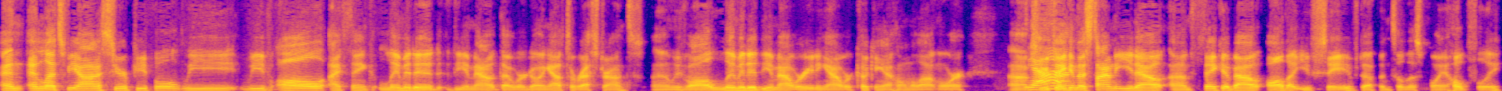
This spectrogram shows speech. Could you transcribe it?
and and let's be honest here people we we've all i think limited the amount that we're going out to restaurants. Uh, we've all limited the amount we're eating out. We're cooking at home a lot more. Um, yeah. so you're taking this time to eat out. Um, think about all that you've saved up until this point hopefully.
